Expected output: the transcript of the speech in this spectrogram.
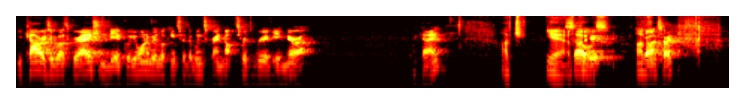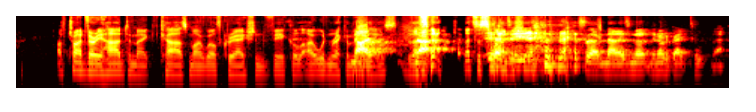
your car is your wealth creation vehicle, you want to be looking through the windscreen, not through the rear view mirror. Okay. I've yeah, of so, course. I've, go on, sorry. I've tried very hard to make cars my wealth creation vehicle. I wouldn't recommend no, those, but that's no. that's a slight yeah, issue. Yeah. that's no, that's not, they're not a great tool for that.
